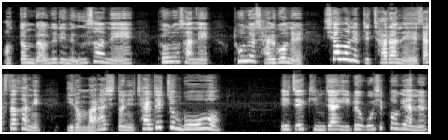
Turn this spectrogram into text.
어떤 며느리는 의사네, 변호사네, 돈을 잘 버네, 시어머니한테 잘하네, 싹싹하네, 이런 말 하시더니 잘 됐죠, 뭐. 이제 김장 250포기 하는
